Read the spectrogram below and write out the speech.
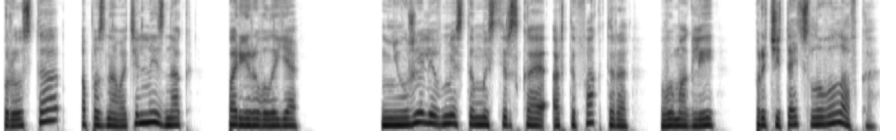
Просто опознавательный знак, парировала я. Неужели вместо мастерская артефактора вы могли прочитать слово «лавка»?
